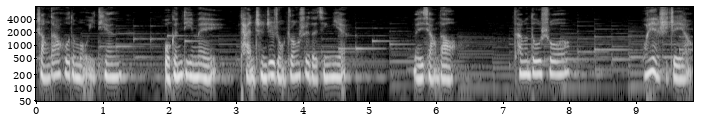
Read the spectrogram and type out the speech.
长大后的某一天，我跟弟妹坦诚这种装睡的经验，没想到，他们都说我也是这样。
